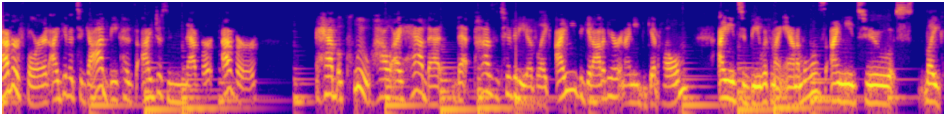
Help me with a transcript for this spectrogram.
ever for it. I give it to God because I just never ever have a clue how I had that that positivity of like I need to get out of here and I need to get home. I need to be with my animals. I need to like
